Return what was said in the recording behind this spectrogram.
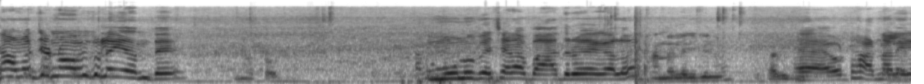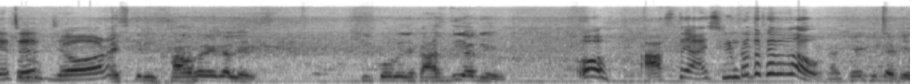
না আমার জন্য ওইগুলোই আনতে। মুনু বেচারা বাদ রয়ে গেল। ঠান্ডা লেগেছে না? হ্যাঁ ও ঠান্ডা লেগেছে জ্বর। আইসক্রিম খাওয়া হয়ে গেলে কি করবে? কাজ দিয়ে আগে। ও আস্তে আইসক্রিমটা তো খেতে দাও। হ্যাঁ ঠিক আছে।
